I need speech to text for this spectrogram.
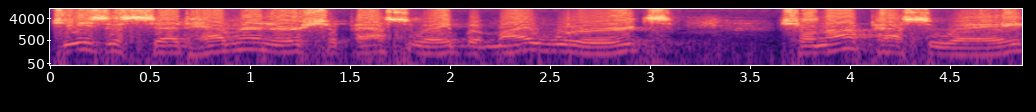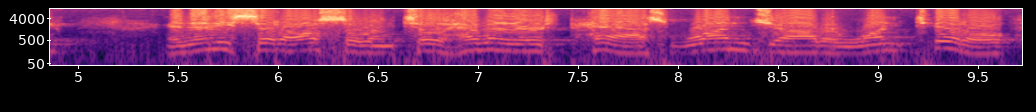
Jesus said, heaven and earth shall pass away, but my words shall not pass away. And then he said also, until heaven and earth pass, one jot or one tittle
